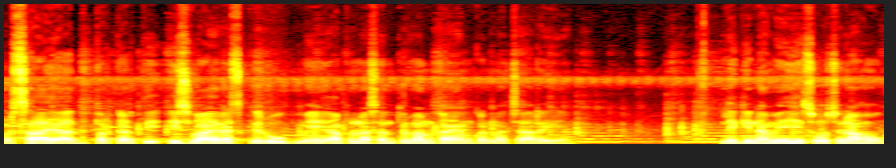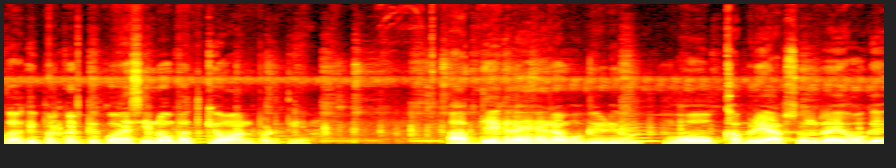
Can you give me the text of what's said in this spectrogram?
और शायद प्रकृति इस वायरस के रूप में अपना संतुलन कायम करना चाह रही है। लेकिन हमें ये सोचना होगा कि प्रकृति को ऐसी नौबत क्यों आन पड़ती है? आप देख रहे हैं ना वो वीडियो? वो खबरें आप सुन रहे होंगे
